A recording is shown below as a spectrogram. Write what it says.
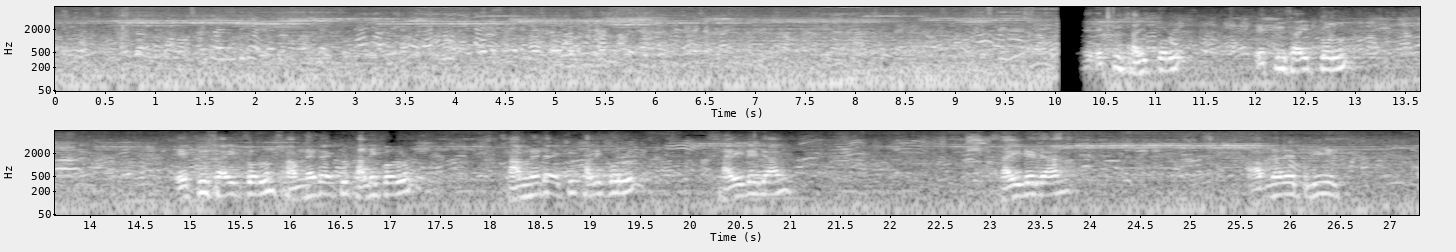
একটু সাইড করুন, একটু সাইড করুন, একটু সাইড করুন, সামনেটা একটু খালি করুন, সামনেটা একটু খালি করুন সাইডে যান সাইডে যান। আপনাদের প্লিজ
